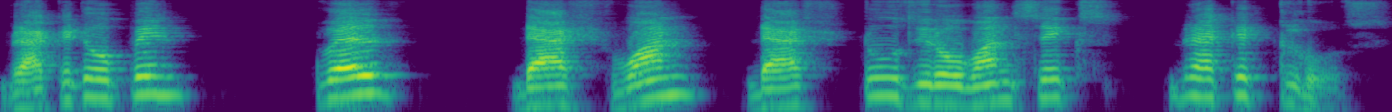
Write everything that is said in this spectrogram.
bracket open 12 dash 1 dash 2016 bracket close.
